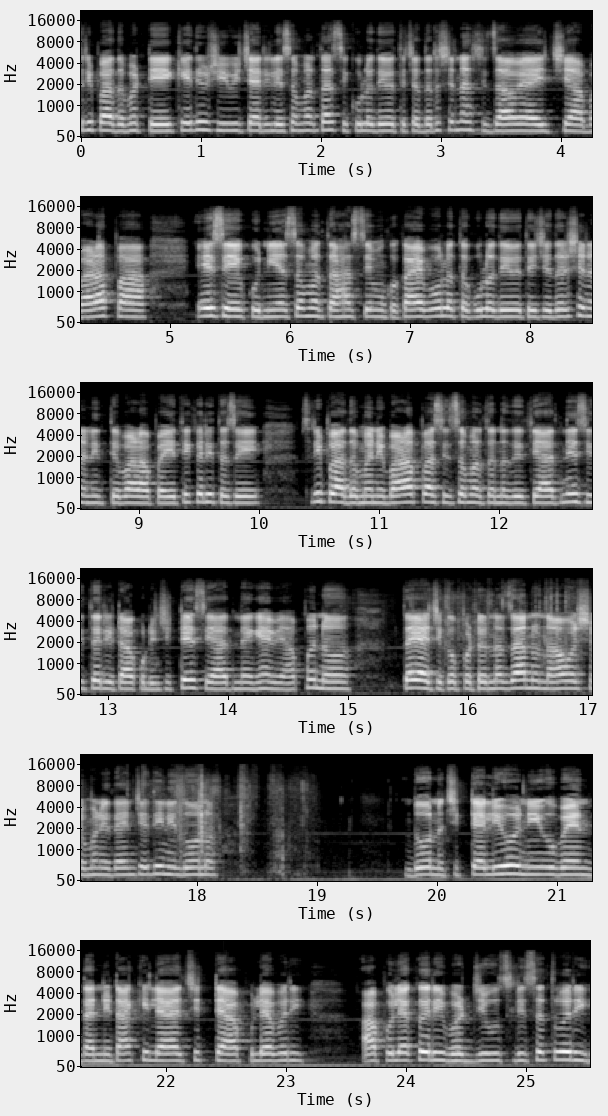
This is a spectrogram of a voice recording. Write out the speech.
श्रीपाद भट्टे एके दिवशी विचारिले समर्थासी कुलदेवतेच्या दर्शनाशी जावयाच्या बाळापा. एसे कुणी समर्थ हास्यमुख काय बोलत? कुलदेवतेचे दर्शन नित्य बाळापा येथे करीत असे श्रीपाद म्हणे बाळापासी समर्थ न देते आज्ञेसी तरी टाकून चिठ्ठ्यासी आज्ञा घ्यावी आपण. तयाचे कपट न जाणून अवश्य म्हणे त्यांचे दिनी दोन दोन चिठ्ठ्या लिहोनी उभयंतांनी टाकिल्या. चिठ्ठ्या आपुल्यावरी आपुल्या करी भटजी उचली सत्वरी.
